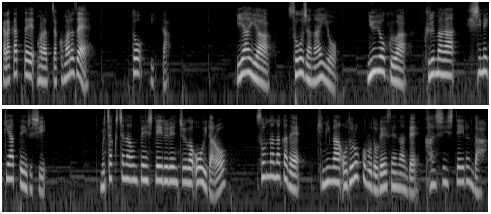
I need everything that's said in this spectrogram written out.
からかってもらっちゃ困るぜ。と言った。いやいや、そうじゃないよ。ニューヨークは車がひしめき合っているし、むちゃくちゃな運転している連中が多いだろうそんな中で君が驚くほど冷静なんで感心しているんだ。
